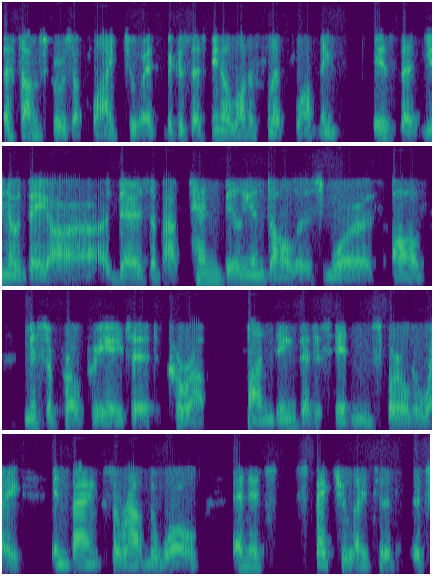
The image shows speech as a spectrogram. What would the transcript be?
the thumb screws applied to it, because there's been a lot of flip flopping, is that you know they are there's about ten billion dollars worth of misappropriated, corrupt funding that is hidden, squirreled away in banks around the world, and it's speculated, it's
